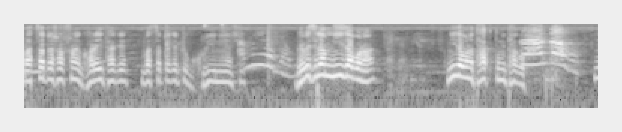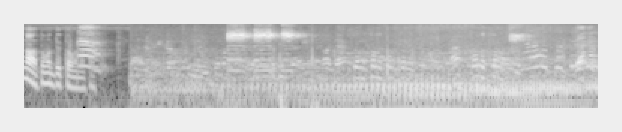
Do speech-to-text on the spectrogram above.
বাচ্চাটা সবসময় ঘরেই থাকে বাচ্চাটাকে একটু ঘুরিয়ে নিয়ে আসি। ভেবেছিলাম নিয়ে যাব না। নিয়ে যাব না থাক তুমি থাকো। না তোমার দেখতে হবে না চলো চলো চলো চলো। হ্যাঁ, চলো চলো চলো।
